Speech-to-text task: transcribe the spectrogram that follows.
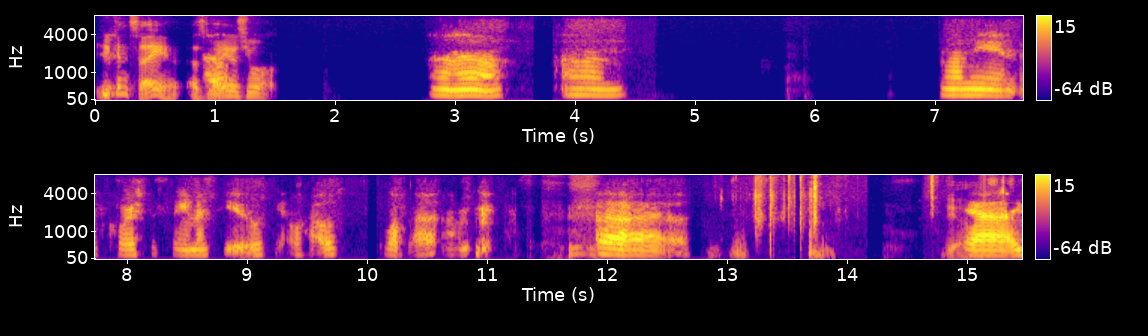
you mm. can say it as many Oh. as you want. I. Um, I mean, of course, the same as you, Owl House. Love that. Um, uh, yeah. yeah, I-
